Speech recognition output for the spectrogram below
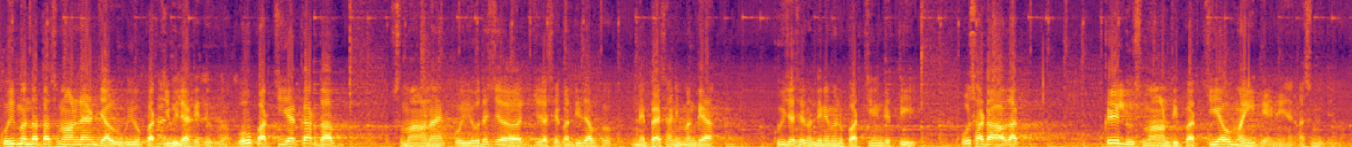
ਕੋਈ ਬੰਦਾ ਤਾਂ ਸਮਾਨ ਲੈਣ ਜਾਊਗੀ, ਉਹ ਪਰਚੀ ਵੀ ਲੈ ਕੇ ਦੇਊਗਾ। ਉਹ ਪਰਚੀ ਹੈ ਘਰ ਦਾ ਸਮਾਨ ਹੈ ਕੋਈ ਉਹਦੇ ਚ ਜਥੇਬੰਦੀ ਦਾ ਨੇ ਪੈਸਾ ਨਹੀਂ ਮੰਗਿਆ। ਕੋਈ ਜਥੇਬੰਦੀ ਨੇ ਮੈਨੂੰ ਪਰਚੀ ਨਹੀਂ ਦਿੱਤੀ ਉਹ ਸਾਡਾ ਆਪਦਾ ਘਰੇਲੂ ਸਮਾਨ ਦੀ ਪਰਚੀ ਆ ਉਹ ਮੈਂ ਹੀ ਦੇਣੇ ਆ ਅਸੀਂ ਨਹੀਂ ਦੇਣਾ।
